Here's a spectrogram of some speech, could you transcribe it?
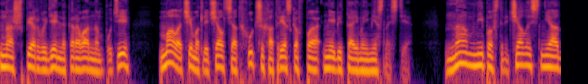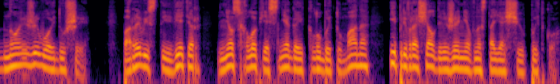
Наш первый день на караванном пути мало чем отличался от худших отрезков по необитаемой местности. Нам не повстречалось ни одной живой души. Порывистый ветер нес хлопья снега и клубы тумана и превращал движение в настоящую пытку.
